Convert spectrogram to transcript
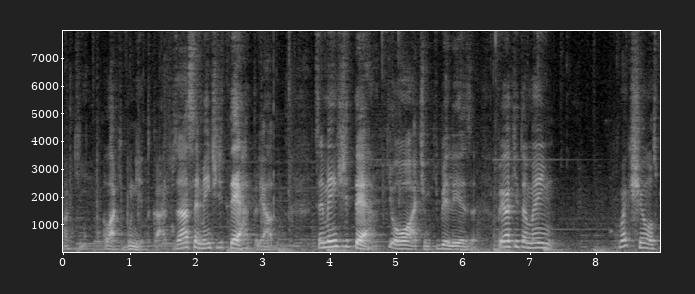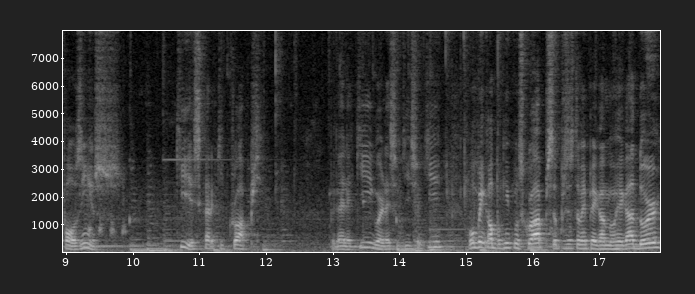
aqui. Olha lá que bonito, cara. Fizer uma semente de terra, tá ligado? Semente de terra. Que ótimo, que beleza. Vou pegar aqui também... Como é que chama os pauzinhos? Aqui, esse cara aqui, crop. Vou pegar ele aqui, guardar isso aqui, isso aqui. Vamos brincar um pouquinho com os crops. Eu preciso também pegar meu regador.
